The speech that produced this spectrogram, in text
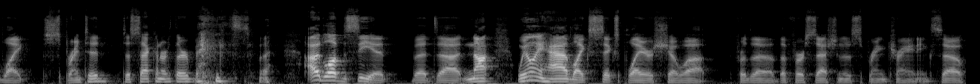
like sprinted to second or third base. I would love to see it, but uh, not. We only had like six players show up for the the first session of spring training. So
